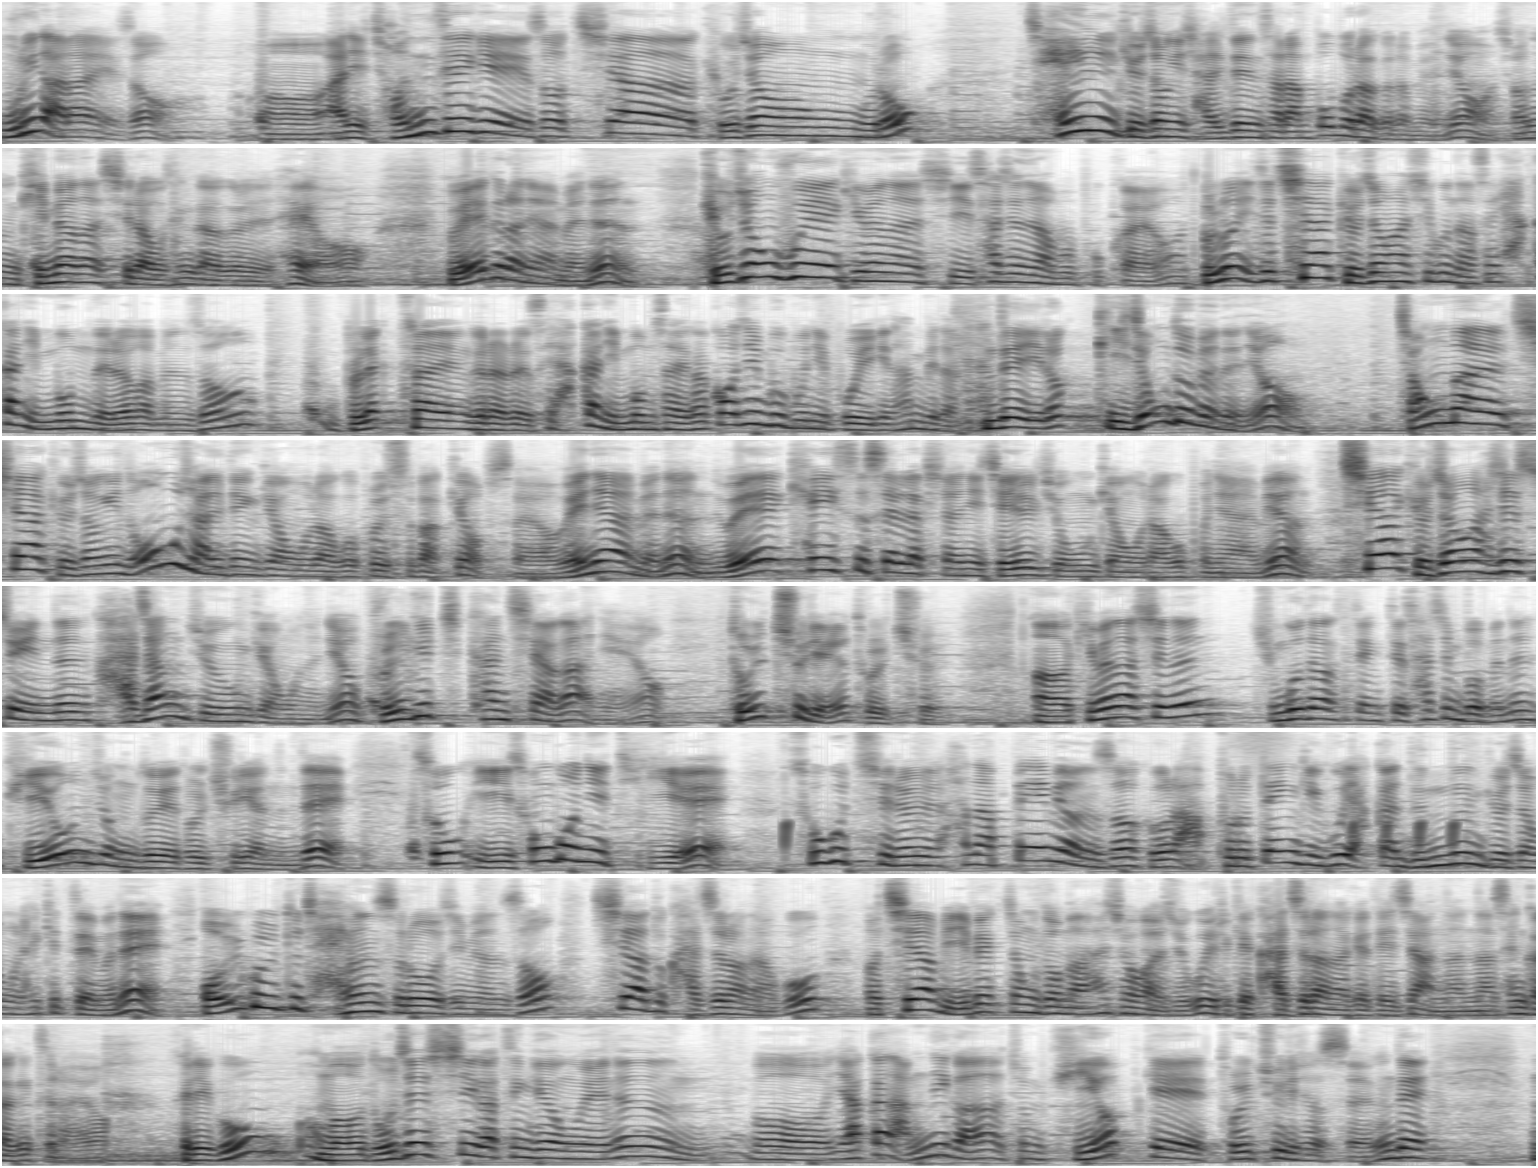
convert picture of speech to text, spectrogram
우리나라에서 어, 아니 전 세계에서 치아 교정으로 제일 교정이 잘 된 사람 뽑으라 그러면요. 저는 김연아 씨라고 생각을 해요. 왜 그러냐면은 교정 후에 김연아 씨 사진을 한번 볼까요? 물론 이제 치아 교정하시고 나서 약간 잇몸 내려가면서 블랙 트라이앵글이라 해서 약간 잇몸 사이가 꺼진 부분이 보이긴 합니다. 근데 이렇게 이 정도면은요. 정말 치아 교정이 너무 잘 된 경우라고 볼 수밖에 없어요. 왜냐하면은 왜 케이스 셀렉션이 제일 좋은 경우라고 보냐면 치아 교정을 하실 수 있는 가장 좋은 경우는요. 불규칙한 치아가 아니에요. 돌출이에요, 돌출. 어, 김연아 씨는 중고등학생 때 사진 보면은 귀여운 정도의 돌출이었는데 속, 이 송곳니 뒤에 소구치를 하나 빼면서 그걸 앞으로 당기고 약간 늦는 교정을 했기 때문에 얼굴도 자연스러워지면서 치아도 가지런하고 뭐 치아 미백 정도만 하셔가지고 이렇게 가지런하게 되지 않았나 생각이 들어요. 그리고 뭐 노재 씨 같은 경우에는 뭐 약간 앞니가 좀 귀엽게 돌출이셨어요. 근데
